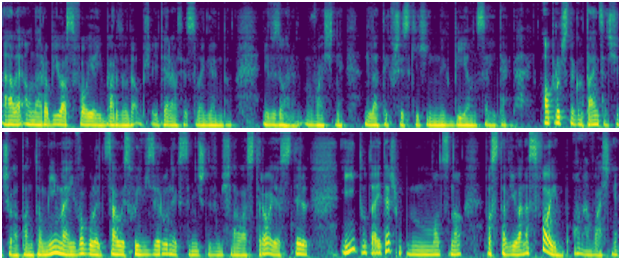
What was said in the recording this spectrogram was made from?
ale ona robiła swoje i bardzo dobrze. I teraz jest legendą i wzorem właśnie dla tych wszystkich innych Beyoncé i tak dalej. Oprócz tego tańca ćwiczyła pantomimę i w ogóle cały swój wizerunek sceniczny wymyślała stroje, styl i tutaj też mocno postawiła na swoim, bo ona właśnie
